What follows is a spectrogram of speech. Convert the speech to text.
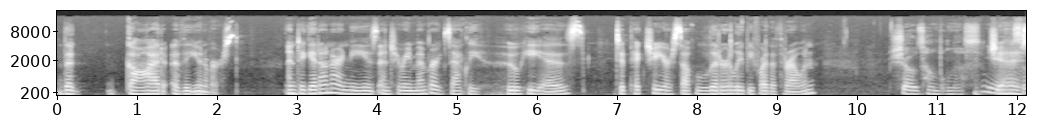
the God of the universe. And to get on our knees and to remember exactly who He is, to picture yourself literally before the throne shows humbleness. Just, yes,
